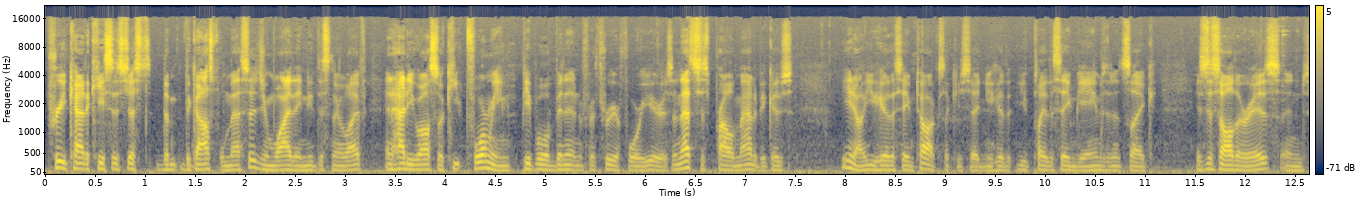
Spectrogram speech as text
pre-catechesis just the, the gospel message and why they need this in their life, and how do you also keep forming people who have been in for three or four years? And that's just problematic because, you know, you hear the same talks, like you said, and you hear the, you play the same games, and it's like, is this all there is? And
